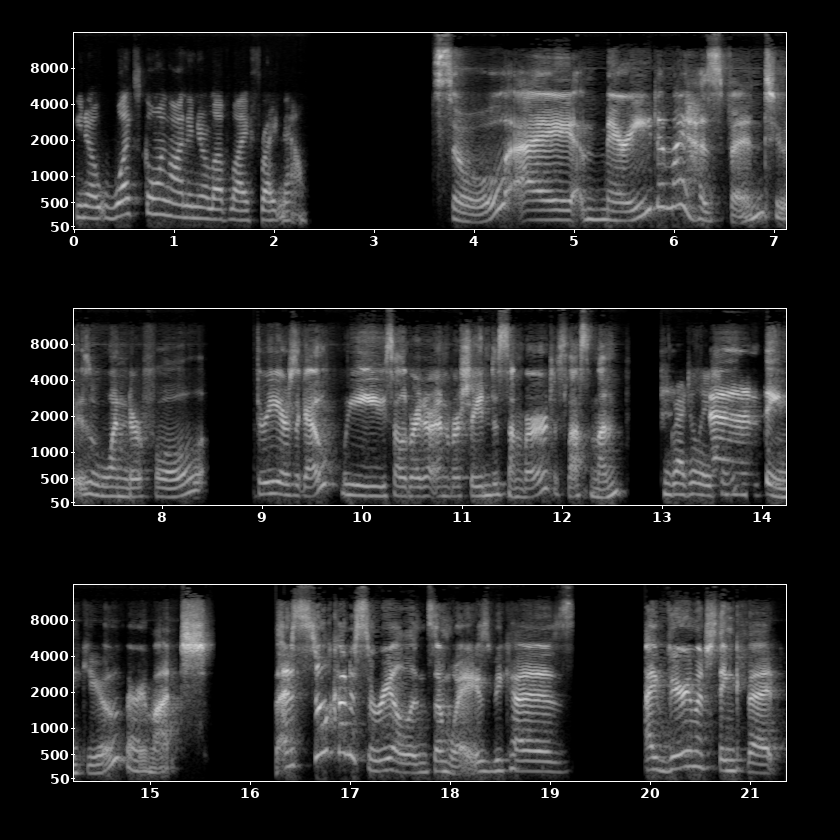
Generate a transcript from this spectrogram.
You know, what's going on in your love life right now? So I married my husband, who is wonderful. Three years ago, we celebrated our anniversary in December, just last month. Congratulations. And thank you very much. And it's still kind of surreal in some ways because I very much think that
